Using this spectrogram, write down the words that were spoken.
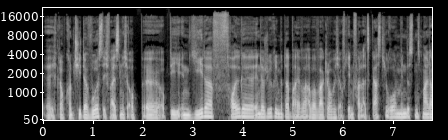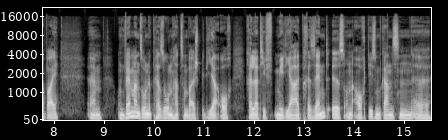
ich glaube, Conchita Wurst, ich weiß nicht, ob, äh, ob die in jeder Folge in der Jury mit dabei war, aber war, glaube ich, auf jeden Fall als Gastjuror mindestens mal dabei. Ähm, und wenn man so eine Person hat, zum Beispiel, die ja auch relativ medial präsent ist und auch diesem ganzen äh,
